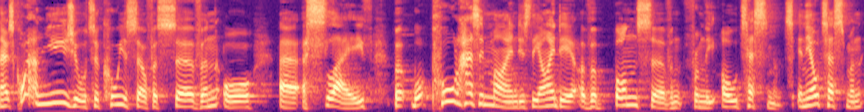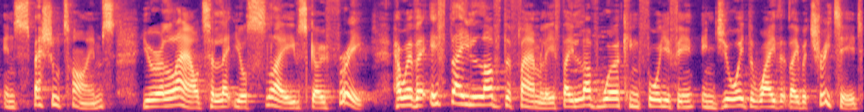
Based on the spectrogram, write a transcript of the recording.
Now, it's quite unusual to call yourself a servant or uh, a slave, but what Paul has in mind is the idea of a bondservant from the Old Testament. In the Old Testament, in special times, you're allowed to let your slaves go free. However, if they loved the family, if they loved working for you, if they enjoyed the way that they were treated,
